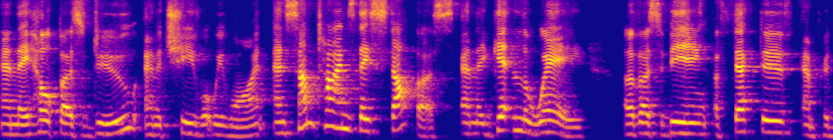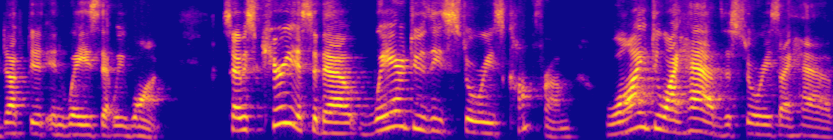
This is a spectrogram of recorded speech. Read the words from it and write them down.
and they help us do and achieve what we want. And sometimes they stop us and they get in the way of us being effective and productive in ways that we want. So I was curious about where do these stories come from? Why do I have the stories I have?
